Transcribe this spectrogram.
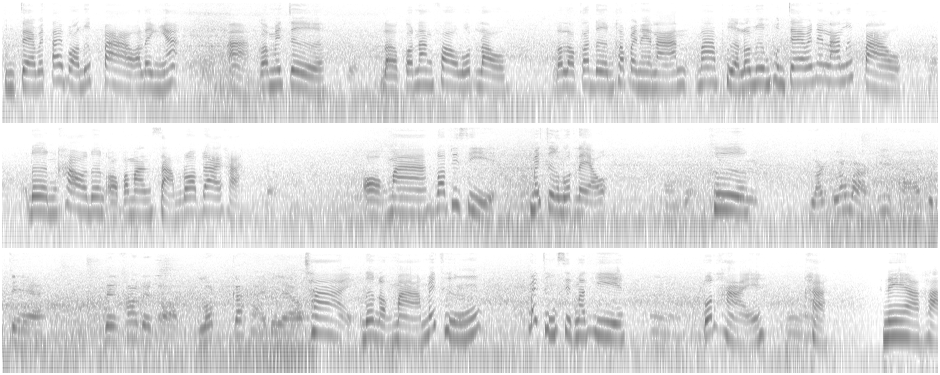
กุญแจไว้ใต้เบ่อหรือเปล่าอะไรเงี้ยอะก็ไม่เจอ เราก็นั่งเฝ้ารถเรา แล้วเราก็เดินเข้าไปในร้านว่าเผื่อเราลืมกุญแจไว้ในร้านหรือเปล่า เดินเข้าเดินออกประมาณสามรอบได้ค่ะ ออกมารอบที่สี่ไม่เจอรถแล้ว คือหลังระหว่างที่หากุญแจ เดินเข้าเดินออกรถก็หายไปแล้วใช่เดินออกมาไม่ถึงไม่ถึงสิบนาทีเออ รถหายเออ ค่ะ เนี่ยค่ะ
